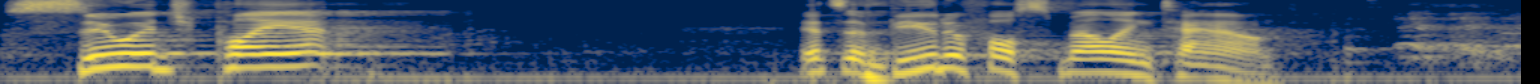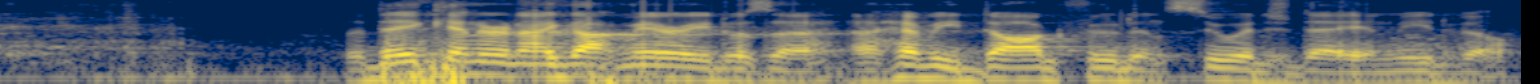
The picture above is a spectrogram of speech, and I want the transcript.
sewage plant. It's a beautiful smelling town. The day Kenner and I got married was a, a heavy dog food and sewage day in Meadville.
